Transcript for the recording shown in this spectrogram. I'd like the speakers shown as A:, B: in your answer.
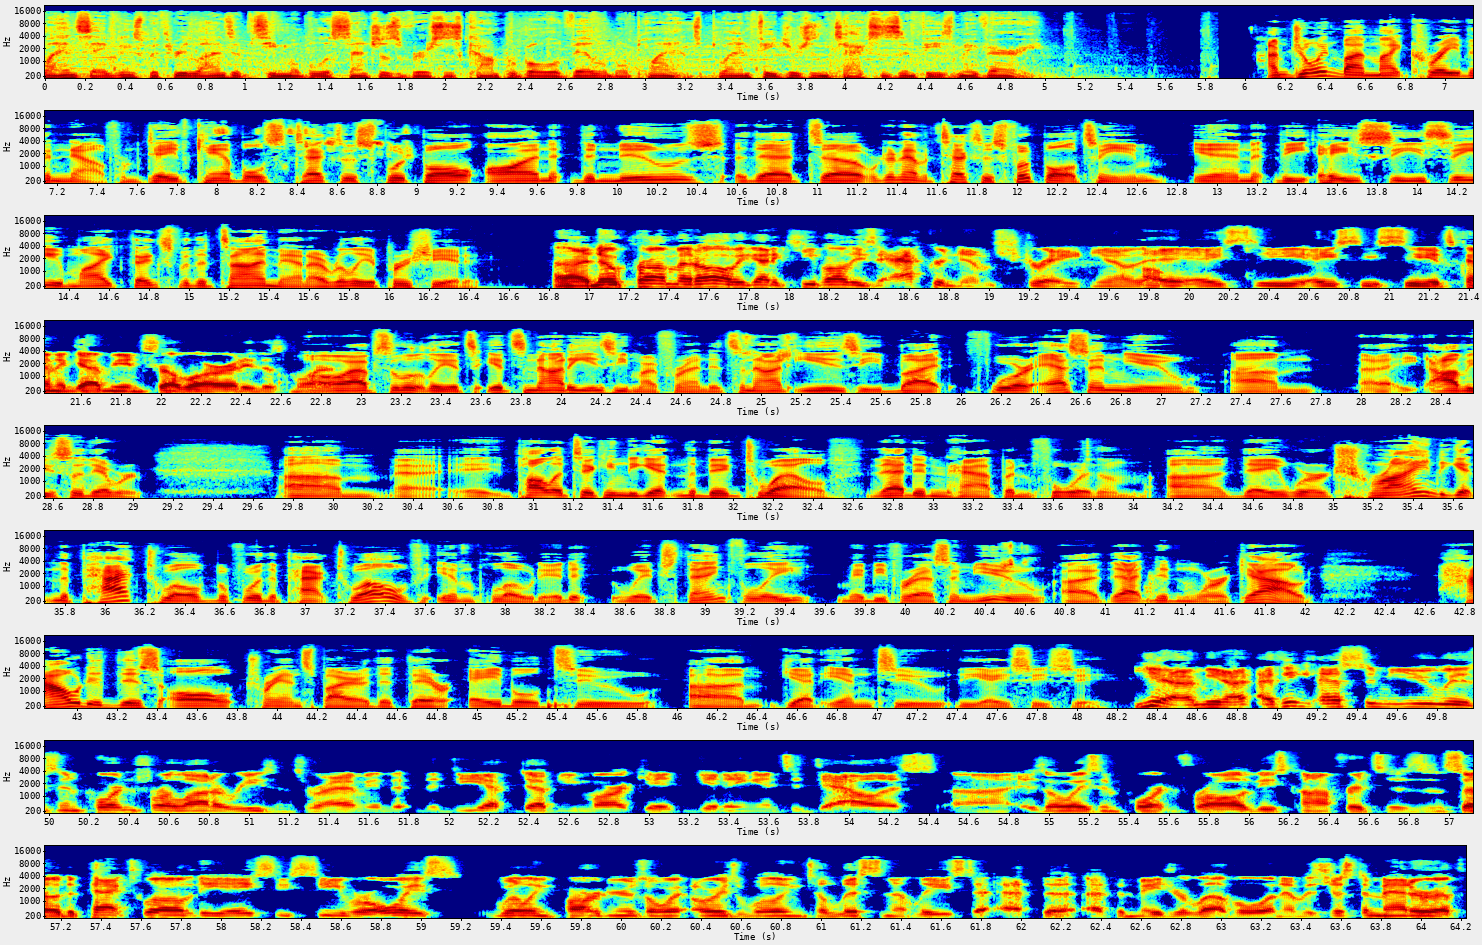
A: Plan savings with three lines of T Mobile Essentials versus comparable available plans. Plan features and taxes and fees may vary.
B: I'm joined by Mike Craven now from Dave Campbell's Texas Football on the news that uh, we're going to have a Texas football team in the ACC. Mike, thanks for the time, man. I really appreciate it.
C: Uh, no problem at all. We got to keep all these acronyms straight. You know, the oh. AAC, ACC. It's kind of got me in trouble already this morning.
B: Oh, absolutely. It's it's not easy, my friend. It's not easy. But for SMU, um, uh, obviously they were um, uh, politicking to get in the Big 12. That didn't happen for them. Uh, they were trying to get in the Pac 12 before the Pac 12 imploded, which thankfully, maybe for SMU, uh, that didn't work out how did this all transpire that they're able to um, get into the ACC?
C: Yeah, I mean, I, I, think SMU is important for a lot of reasons, right? I mean, the, the DFW market getting into Dallas uh, is always important for all of these conferences, and so the Pac-12, the ACC were always willing partners, always willing to listen at least at the at the major level, and it was just a matter of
